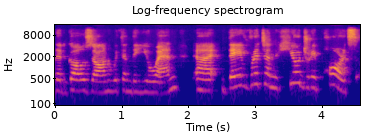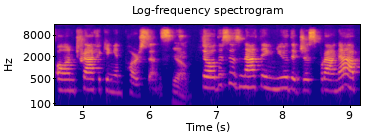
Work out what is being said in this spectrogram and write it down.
that goes on within the UN, uh, they've written huge reports on trafficking in persons. Yeah. So this is nothing new that just sprung up.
